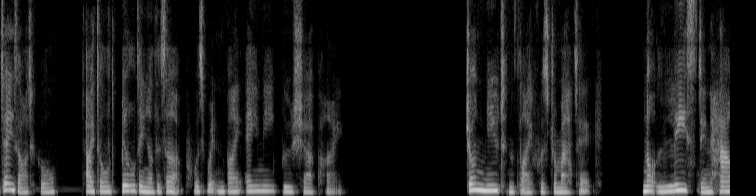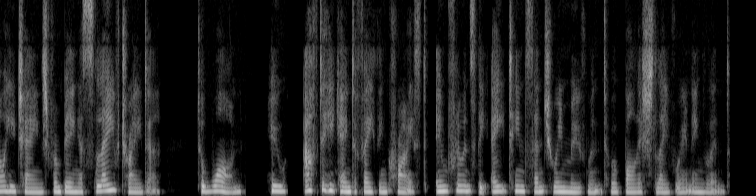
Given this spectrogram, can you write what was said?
Today's article, titled Building Others Up, was written by Amy Boucher Pye. John Newton's life was dramatic, not least in how he changed from being a slave trader to one who, after he came to faith in Christ, influenced the 18th century movement to abolish slavery in England.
